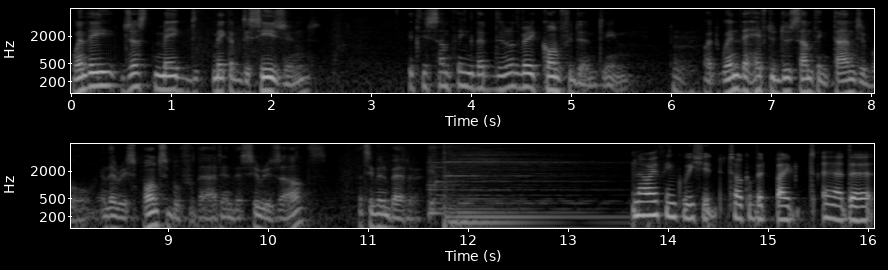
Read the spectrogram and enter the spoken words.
When they just make make up decisions, it is something that they're not very confident in. Mm-hmm. But when they have to do something tangible and they're responsible for that and they see results, that's even better. Now I think we should talk a bit about uh, the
